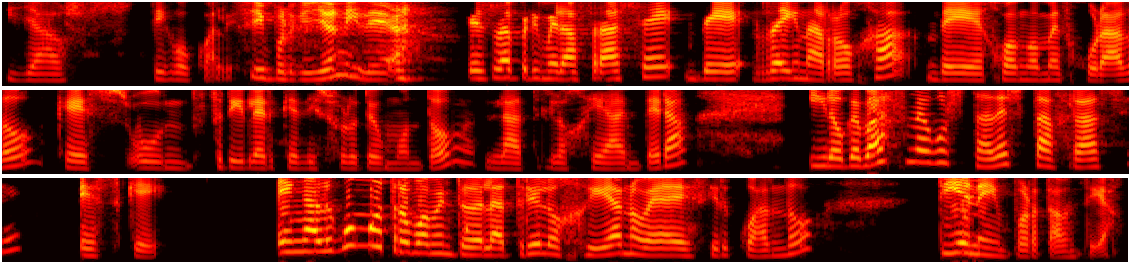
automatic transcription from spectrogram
y ya os digo cuál es. Sí, porque yo ni idea. Es la primera frase de Reina Roja de Juan Gómez Jurado, que es un thriller que disfruté un montón, la trilogía entera. Y lo que más me gusta de esta frase es que en algún otro momento de la trilogía, no voy a decir cuándo, tiene importancia.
